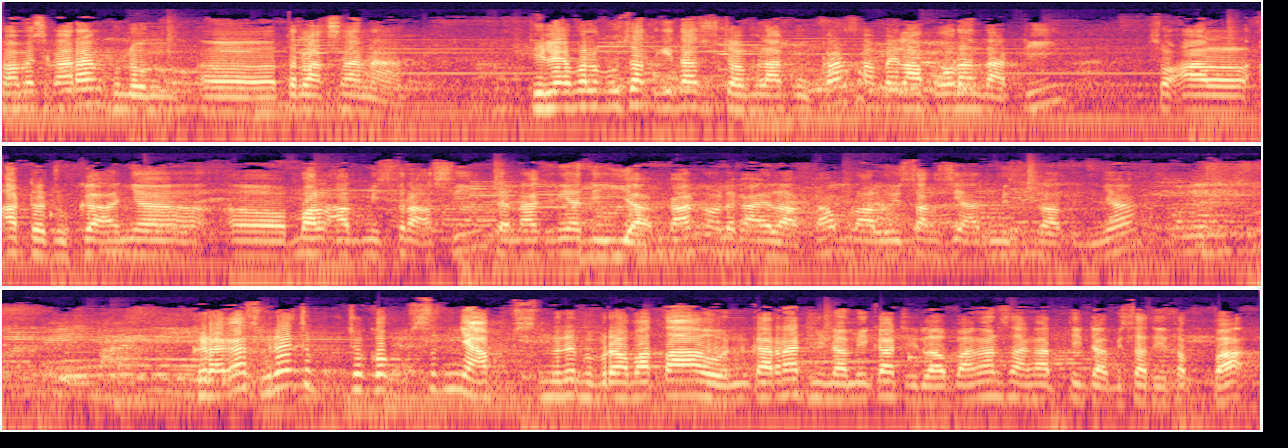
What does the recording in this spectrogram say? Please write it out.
Sampai sekarang belum e, terlaksana. Di level pusat kita sudah melakukan sampai laporan tadi soal ada dugaannya e, maladministrasi dan akhirnya diiyakan oleh KLHK melalui sanksi administratifnya. Gerakan sebenarnya cukup senyap sebenarnya beberapa tahun karena dinamika di lapangan sangat tidak bisa ditebak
